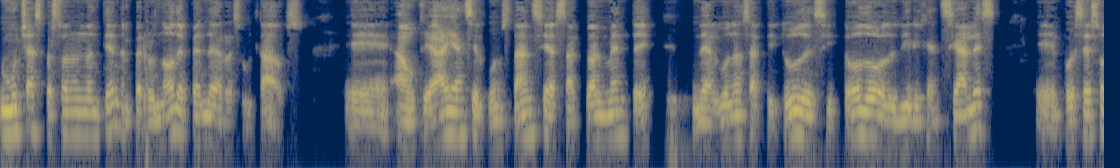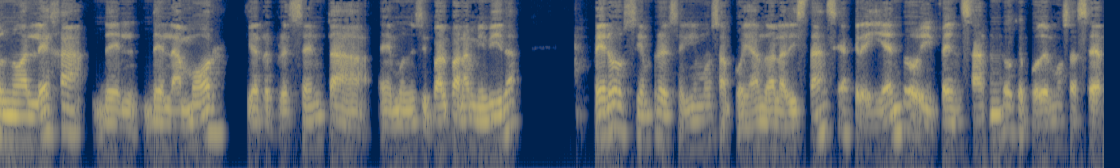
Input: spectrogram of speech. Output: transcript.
muchas personas no entienden, pero no depende de resultados. Eh, aunque hayan circunstancias actualmente de algunas actitudes y todo dirigenciales, eh, pues eso no aleja del, amor que representa el municipal para mi vida, pero siempre seguimos apoyando a la distancia, creyendo y pensando que podemos hacer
